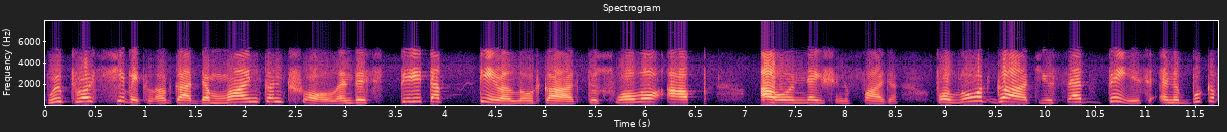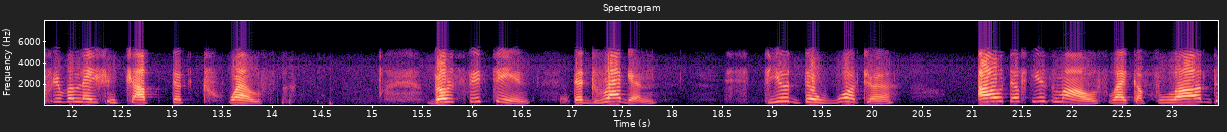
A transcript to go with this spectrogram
We prohibit, Lord God, the mind control and the spirit of fear, Lord God, to swallow up our nation, Father. For Lord God, you said this in the book of Revelation, chapter 12, verse 15. The dragon spewed the water out of his mouth like a flood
